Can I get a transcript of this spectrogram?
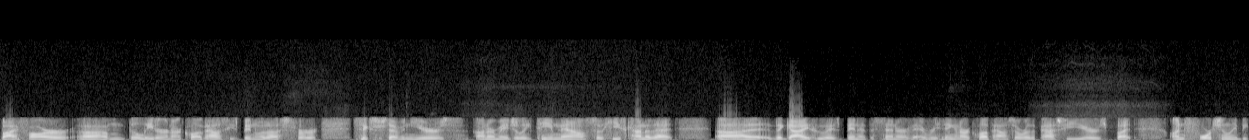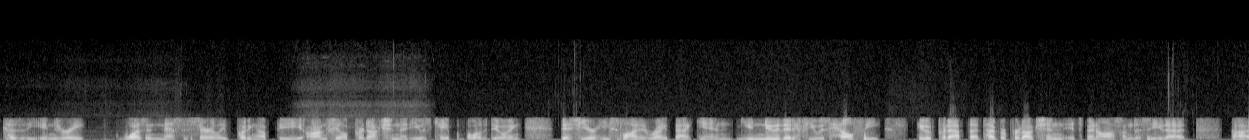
by far um, the leader in our clubhouse. He's been with us for six or seven years on our major league team now, so he's kind of that uh, the guy who has been at the center of everything in our clubhouse over the past few years. But unfortunately, because of the injury, wasn't necessarily putting up the on-field production that he was capable of doing. This year, he slotted right back in. You knew that if he was healthy, he would put up that type of production. It's been awesome to see that, uh,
